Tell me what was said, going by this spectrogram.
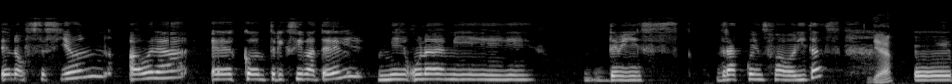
en obsesión ahora es con Trixie Mattel, mi- una de mis, de mis drag queens favoritas ¿Ya? eh,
